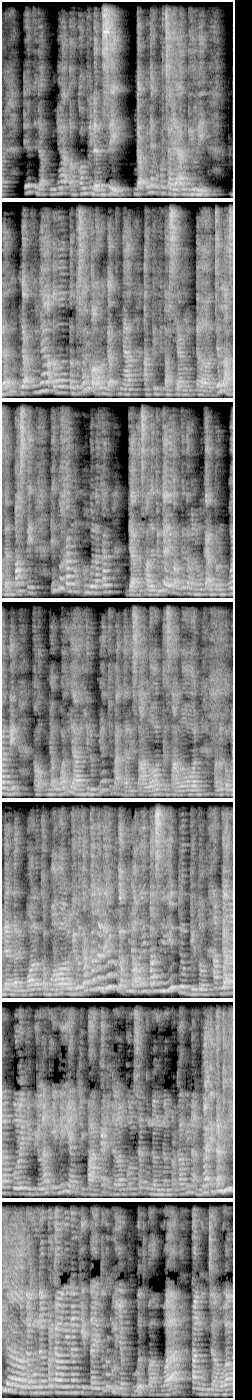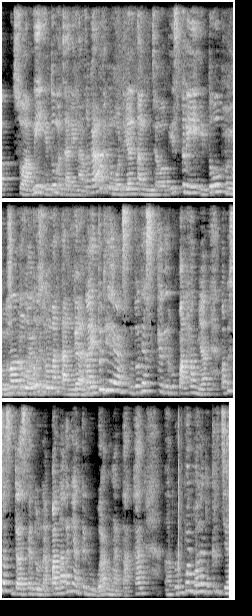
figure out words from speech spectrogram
dia tidak punya konfidensi, nggak punya kepercayaan diri dan nggak punya eh, tentu saja kalau orang nggak punya aktivitas yang eh, jelas dan pasti dia itu akan menggunakan jangan salah juga ya kalau kita menemukan perempuan nih kalau punya uang ya hidupnya cuma dari salon ke salon lalu kemudian dari mall ke mall gitu kan karena dia nggak punya orientasi hidup gitu Apa boleh dibilang ini yang dipakai di dalam konsep undang-undang perkawinan? nah itu Kan dia Undang-undang perkawinan kita itu kan menyebut bahwa tanggung jawab suami itu mencari nafkah, kemudian tanggung jawab istri itu Mengurus rumah mengurus tangga. rumah tangga. Nah itu dia yang sebetulnya keliru paham ya. Tapi saya jelaskan dulu. Nah pandangan yang kedua mengatakan eh, perempuan boleh bekerja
